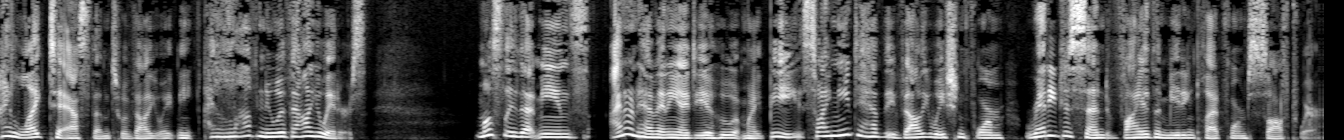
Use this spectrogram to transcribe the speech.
I like to ask them to evaluate me. I love new evaluators. Mostly that means I don't have any idea who it might be, so I need to have the evaluation form ready to send via the meeting platform software.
